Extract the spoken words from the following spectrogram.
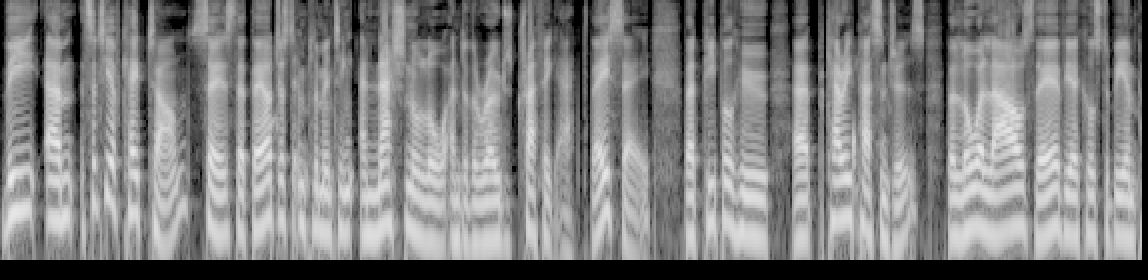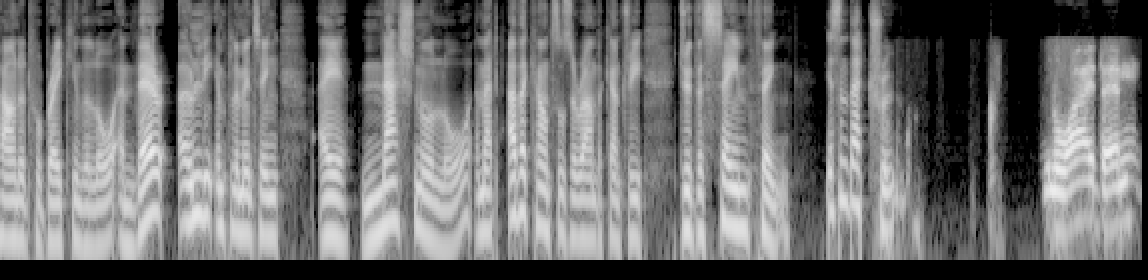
The um, City of Cape Town says that they are just implementing a national law under the Road Traffic Act. They say that people who uh, carry passengers, the law allows their vehicles to be impounded for breaking the law, and they're only implementing a national law, and that other councils around the country do the same thing. Isn't that true? Why then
